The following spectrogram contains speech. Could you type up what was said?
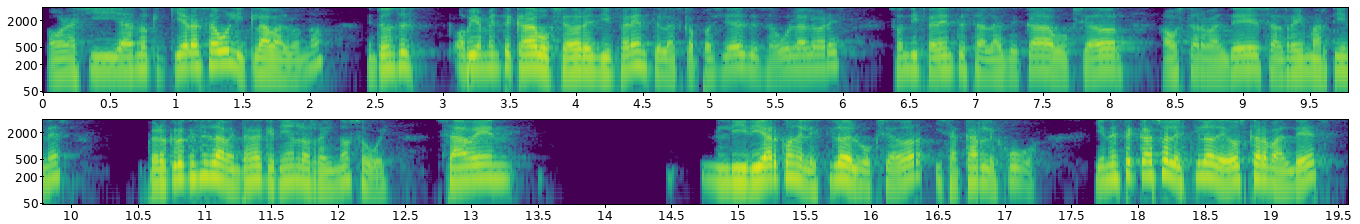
ahora sí haz lo que quieras, Saúl, y clávalo, ¿no? Entonces, obviamente cada boxeador es diferente. Las capacidades de Saúl Álvarez son diferentes a las de cada boxeador, a Oscar Valdés, al Rey Martínez. Pero creo que esa es la ventaja que tienen los Reynoso, güey. Saben lidiar con el estilo del boxeador y sacarle jugo. Y en este caso el estilo de Oscar Valdés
